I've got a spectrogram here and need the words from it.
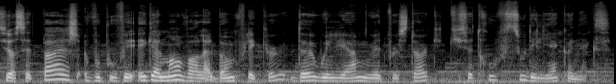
Sur cette page, vous pouvez également voir l'album Flicker de William Redver Stark qui se trouve sous des liens connexes.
